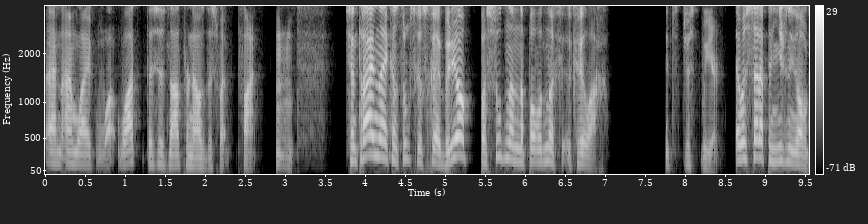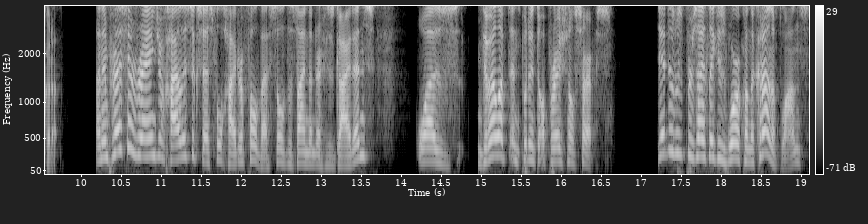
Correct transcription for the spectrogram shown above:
And I'm like, what? what? This is not pronounced this way. Fine. Mm-mm. Центральная конструкторское по суднам на поводных крылах. It's just weird. It was set up in Nizhny Novgorod. An impressive range of highly successful hydrofoil vessels designed under his guidance was developed and put into operational service. Yet it was precisely his work on the ekranoplans,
